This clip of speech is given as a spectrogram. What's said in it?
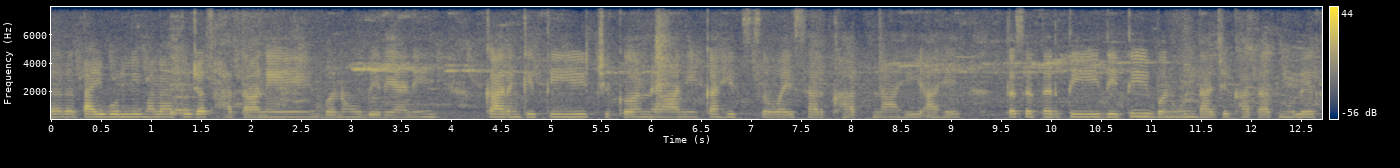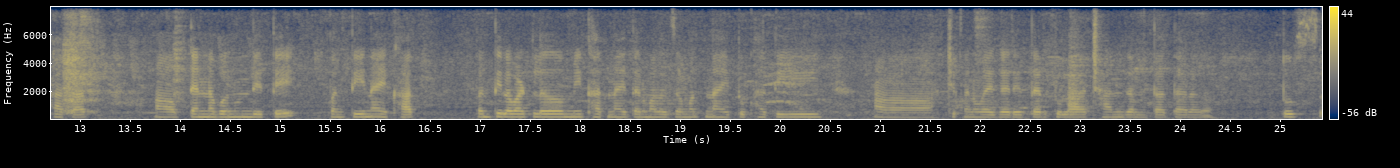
तर ताई बोलली मला तुझ्याच हाताने बनव बिर्याणी कारण की ती चिकन आणि काहीच वैसार खात नाही आहे. तसं तर ती देती बनवून दाजी खातात मुले खातात. त्यांना बनवून देते पण ती नाही खात. पण तिला वाटलं मी खात नाही तर मला जमत नाही. तू खाती चिकन वगैरे तर तुला छान जमतं. तर तूच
